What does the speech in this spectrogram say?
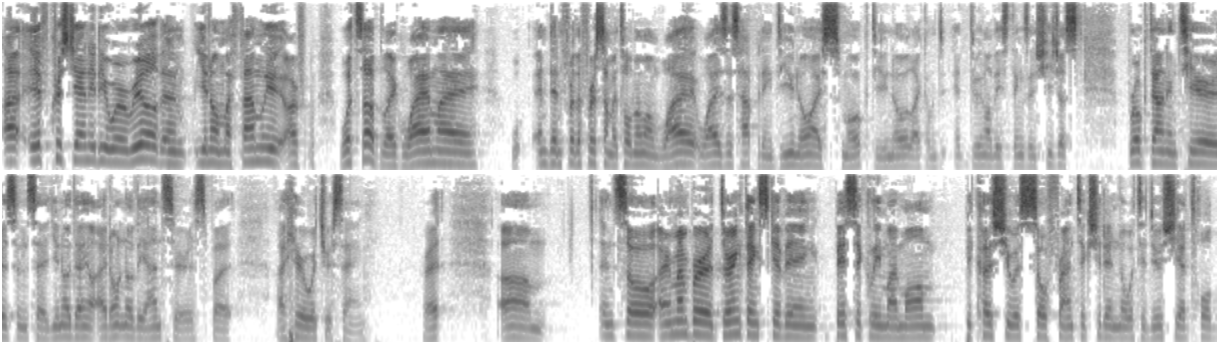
uh, if Christianity were real, then you know my family are. What's up? Like, why am I? And then for the first time, I told my mom, "Why? Why is this happening? Do you know I smoke? Do you know like I'm doing all these things?" And she just broke down in tears and said, "You know, Daniel, I don't know the answers, but I hear what you're saying, right?" Um, and so I remember during Thanksgiving, basically my mom because she was so frantic, she didn't know what to do. She had told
